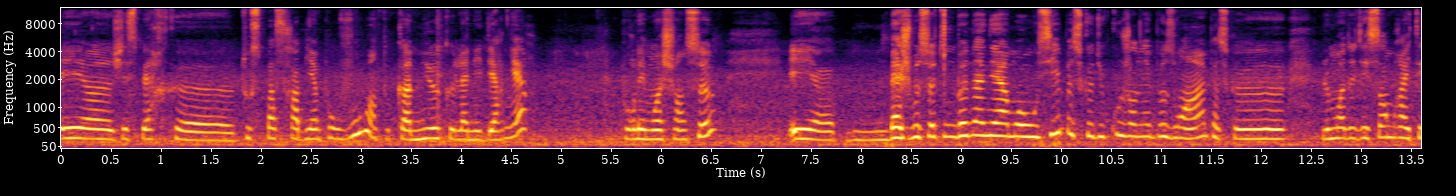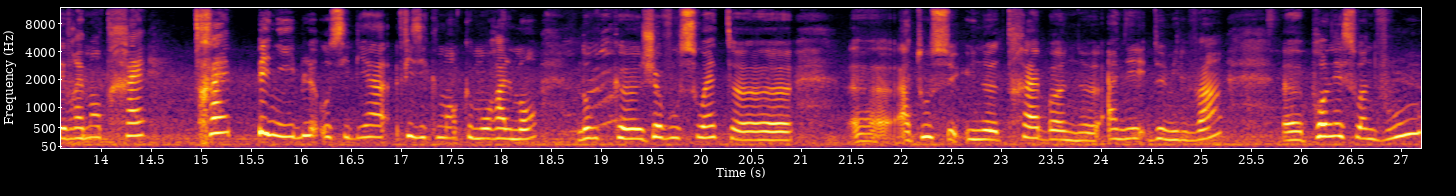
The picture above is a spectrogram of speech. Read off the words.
et euh, j'espère que tout se passera bien pour vous, en tout cas mieux que l'année dernière, pour les moins chanceux. Et ben, je me souhaite une bonne année à moi aussi parce que du coup j'en ai besoin hein, parce que le mois de décembre a été vraiment très très pénible aussi bien physiquement que moralement donc je vous souhaite euh, à tous une très bonne année 2020. Euh, prenez soin de vous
